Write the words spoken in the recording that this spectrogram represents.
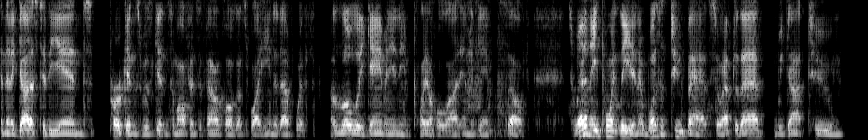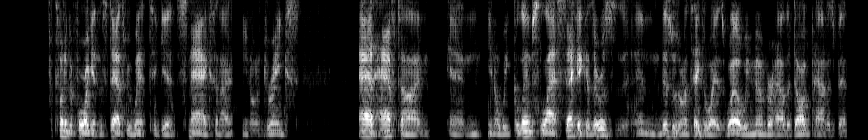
And then it got us to the end. Perkins was getting some offensive foul calls. That's why he ended up with a lowly game and he didn't even play a whole lot in the game itself. So we had an eight point lead and it wasn't too bad. So after that, we got to. It's funny, before I get in the stats, we went to get snacks and I, you know, and drinks at halftime. And, you know, we glimpsed last second because there was, and this was on a takeaway as well. We remember how the dog pound has been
